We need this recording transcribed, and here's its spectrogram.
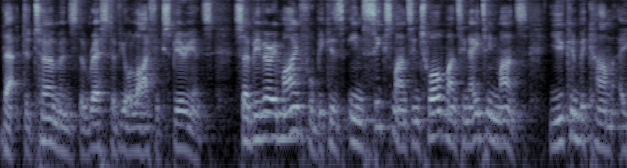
that determines the rest of your life experience. So be very mindful because in six months, in 12 months, in 18 months, you can become a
